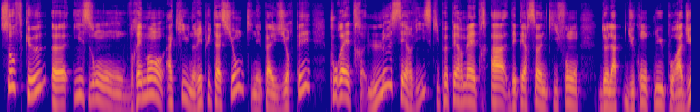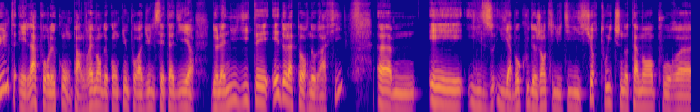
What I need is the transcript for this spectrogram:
Sauf que euh, ils ont vraiment acquis une réputation qui n'est pas usurpée pour être le service qui peut permettre à des personnes qui font du contenu pour adultes, et là pour le coup on parle vraiment de contenu pour adultes, c'est-à-dire de la nudité et de la pornographie, euh, et il y a beaucoup de gens qui l'utilisent sur Twitch notamment pour euh,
